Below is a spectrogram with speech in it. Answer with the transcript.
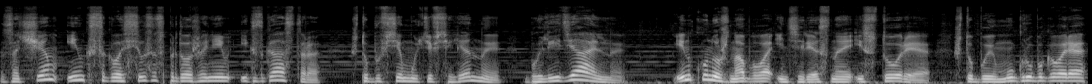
Зачем Инк согласился с предложением Иксгастера, чтобы все мультивселенные были идеальны? Инку нужна была интересная история, чтобы ему, грубо говоря,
